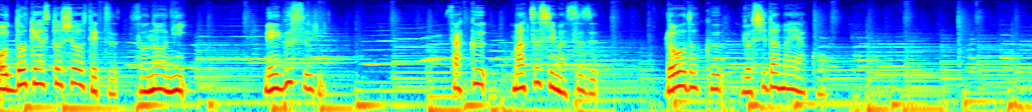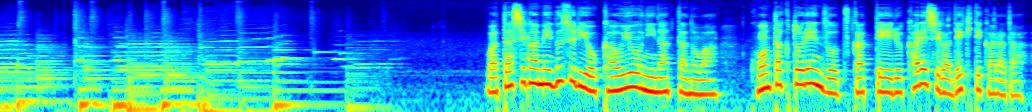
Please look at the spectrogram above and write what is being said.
ポッドキャスト小説その2目薬作松島鈴朗読吉田麻也子私が目薬を買うようになったのはコンタクトレンズを使っている彼氏ができてからだ。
